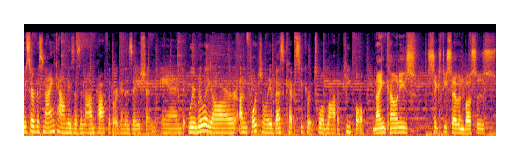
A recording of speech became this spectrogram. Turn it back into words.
We service nine counties as a nonprofit organization, and we really are, unfortunately, a best kept secret to a lot of people. Nine counties, 67 buses.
